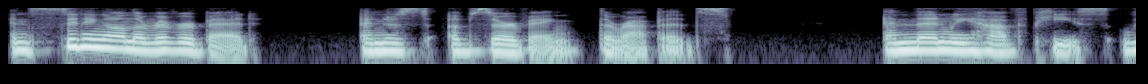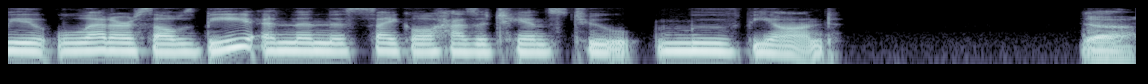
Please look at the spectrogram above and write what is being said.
and sitting on the riverbed and just observing the rapids. And then we have peace. We let ourselves be and then this cycle has a chance to move beyond. Yeah.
